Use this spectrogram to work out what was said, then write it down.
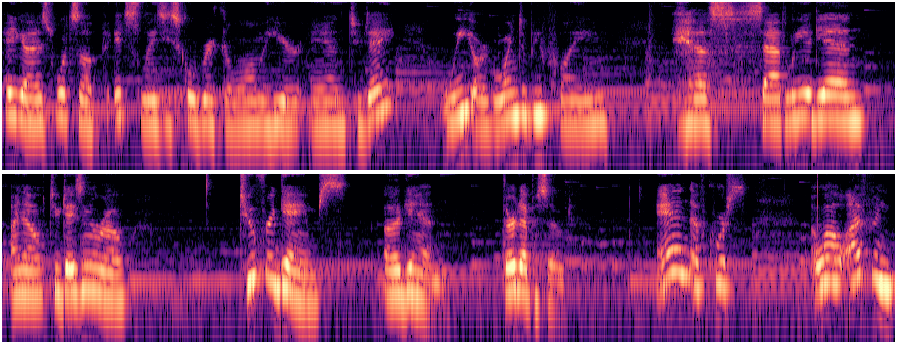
Hey guys, what's up? It's Lazy Skullbreaker Llama here, and today we are going to be playing, yes, sadly again, I know, two days in a row, two free games, again, third episode. And, of course, well, I've been,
